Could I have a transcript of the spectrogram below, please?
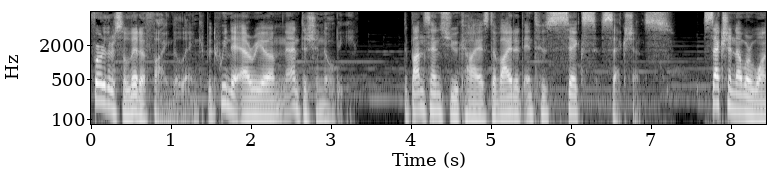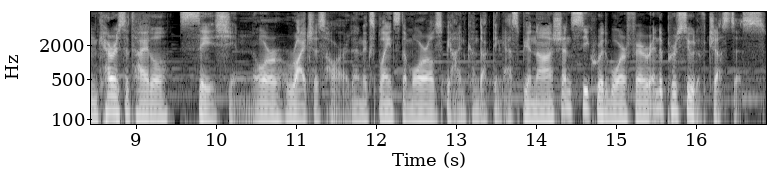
further solidifying the link between the area and the shinobi. The Bansen Shukai is divided into six sections. Section number one carries the title Seishin, or Righteous Heart, and explains the morals behind conducting espionage and secret warfare in the pursuit of justice.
